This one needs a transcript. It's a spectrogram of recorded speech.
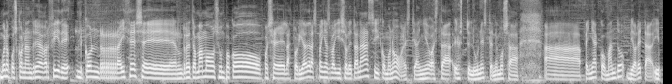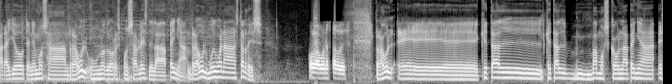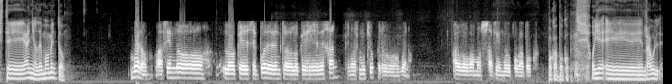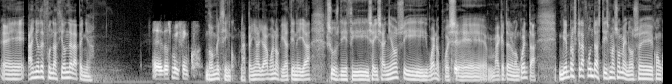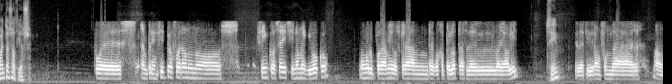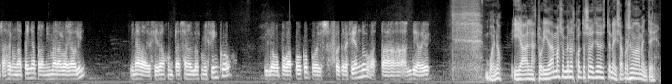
Bueno, pues con Andrea Garfi de Con Raíces eh, retomamos un poco pues eh, la actualidad de las Peñas vallisoletanas y como no, este año, hasta este lunes tenemos a, a, Peña Comando Violeta y para ello tenemos a Raúl, uno de los responsables de la Peña. Raúl, muy buenas tardes. Hola, buenas tardes. Raúl, eh, ¿qué tal qué tal vamos con la Peña este año de momento? Bueno, haciendo lo que se puede dentro de lo que dejan, que no es mucho, pero bueno, algo vamos haciendo poco a poco. Poco a poco. Oye, eh, Raúl, eh, año de fundación de la Peña. Eh, 2005. 2005. Una peña ya, bueno, que ya tiene ya sus 16 años y bueno, pues sí. eh, hay que tenerlo en cuenta. ¿Miembros que la fundasteis más o menos? Eh, ¿Con cuántos socios? Pues en principio fueron unos cinco o seis, si no me equivoco, un grupo de amigos que eran recogepelotas del Valladolid. Sí. Que decidieron fundar, vamos a hacer una peña para animar al Valladolid. Y nada, decidieron juntarse en el 2005 y luego poco a poco pues fue creciendo hasta el día de hoy. Bueno, y en la actualidad más o menos cuántos socios tenéis aproximadamente?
